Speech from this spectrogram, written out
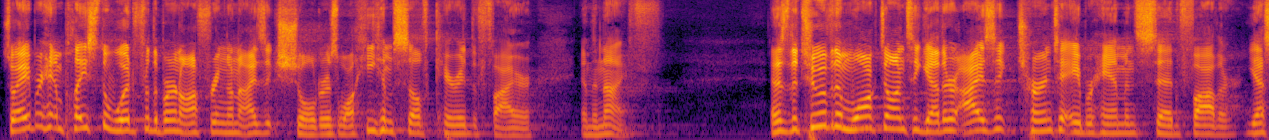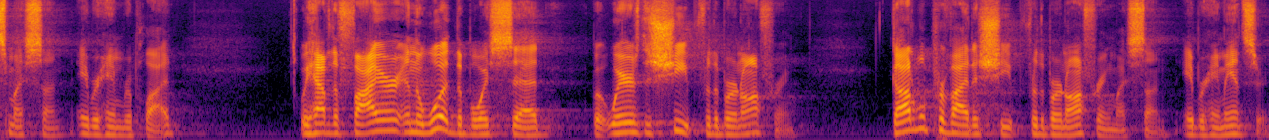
So Abraham placed the wood for the burnt offering on Isaac's shoulders while he himself carried the fire and the knife. And as the two of them walked on together, Isaac turned to Abraham and said, Father, yes, my son, Abraham replied. We have the fire and the wood, the boy said but where's the sheep for the burnt offering? God will provide a sheep for the burnt offering, my son, Abraham answered.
